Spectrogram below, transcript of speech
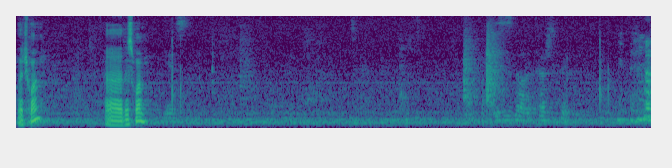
which one? This one?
